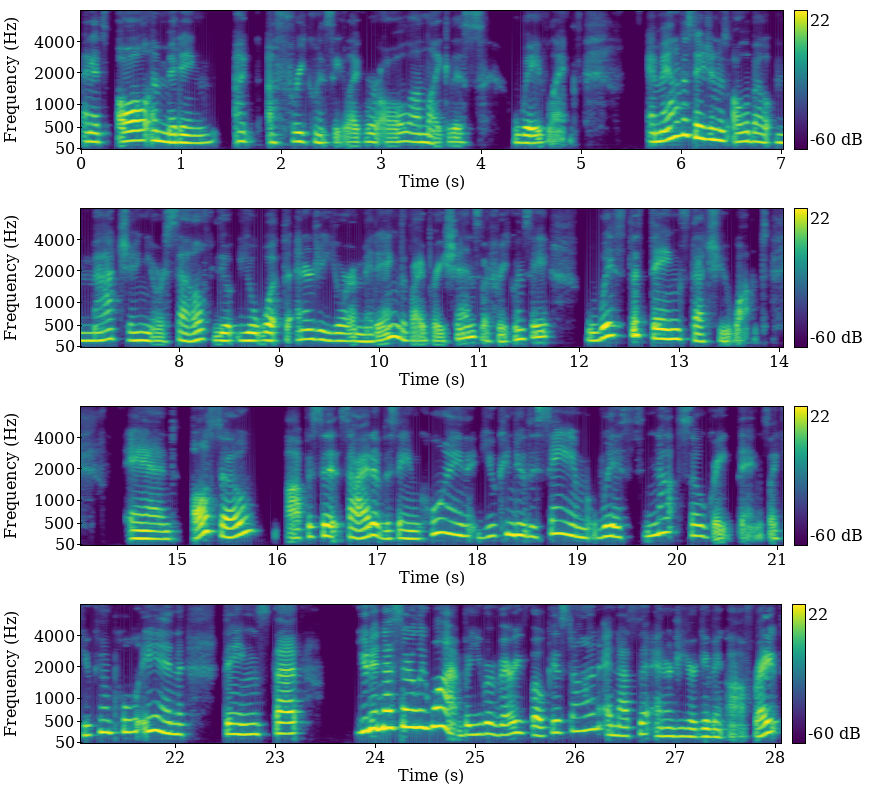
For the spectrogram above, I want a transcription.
and it's all emitting a, a frequency. Like we're all on like this wavelength. And manifestation is all about matching yourself, you, you, what the energy you're emitting, the vibrations, the frequency, with the things that you want. And also, opposite side of the same coin, you can do the same with not so great things. Like you can pull in things that you didn't necessarily want, but you were very focused on, and that's the energy you're giving off, right?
